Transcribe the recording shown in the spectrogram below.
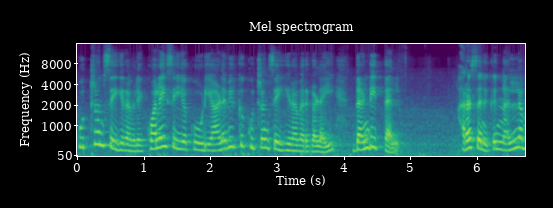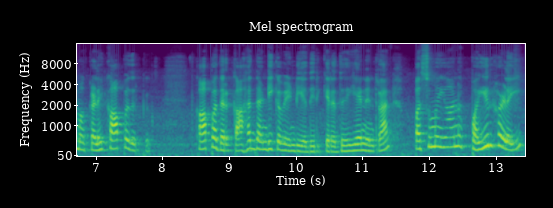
குற்றம் செய்கிறவர்களை கொலை செய்யக்கூடிய அளவிற்கு குற்றம் செய்கிறவர்களை தண்டித்தல். அரசனுக்கு நல்ல மக்களை காப்பதற்கு காப்பதற்காக தண்டிக்க வேண்டியது இருக்கிறது. ஏனென்றால் பசுமையான பயிர்களை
